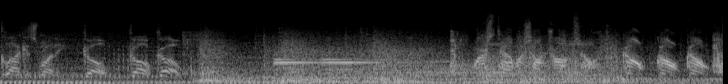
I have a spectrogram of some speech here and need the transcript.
Clock is running. Go, go, go. We're established on drop zone. Go, go, go.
